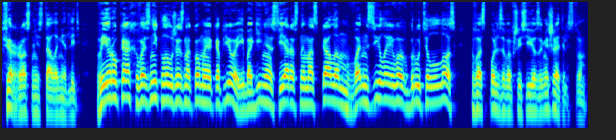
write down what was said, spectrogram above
Феррос не стала медлить. В ее руках возникло уже знакомое копье, и богиня с яростным оскалом вонзила его в грудь Ллос, воспользовавшись ее замешательством.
